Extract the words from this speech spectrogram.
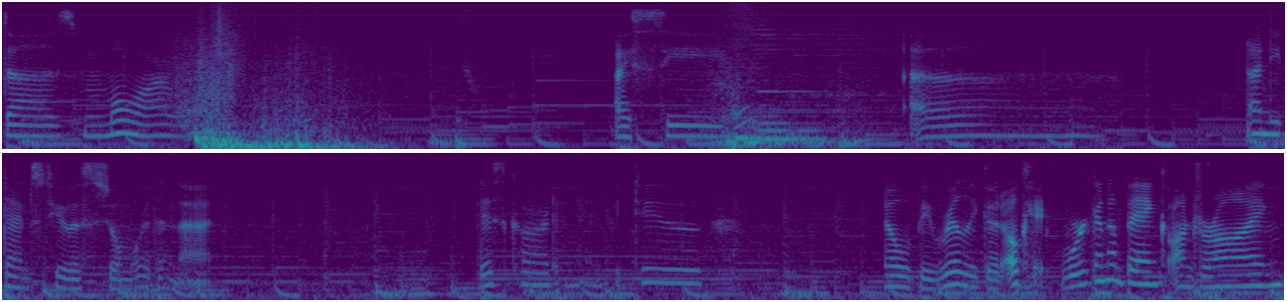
Does more. I see, uh... 90 times 2 is still more than that. Discard, and if you do, it will be really good. Okay, we're gonna bank on drawing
